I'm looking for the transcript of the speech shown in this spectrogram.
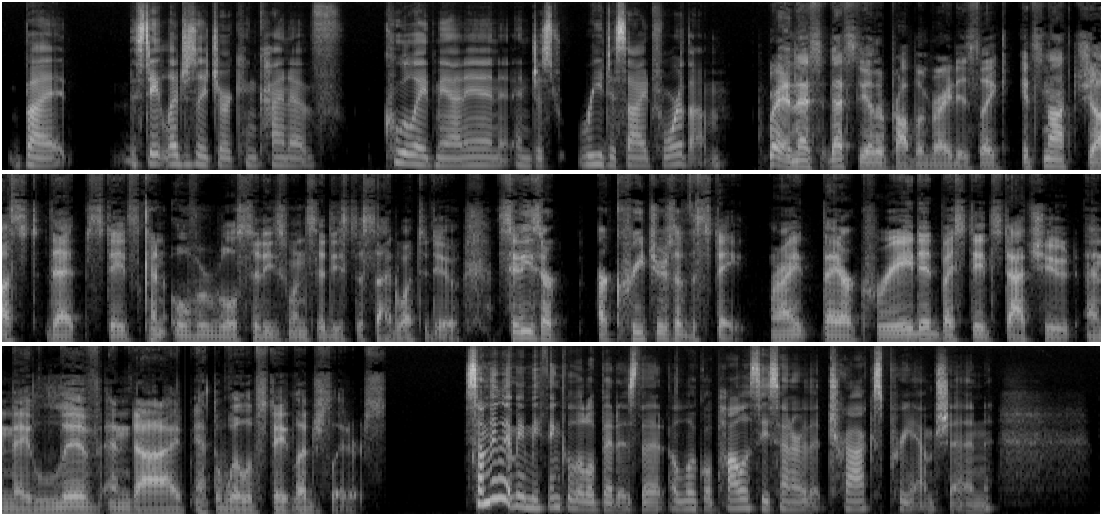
but the state legislature can kind of Kool-Aid man in and just redecide for them. Right, and that's that's the other problem, right? Is like it's not just that states can overrule cities when cities decide what to do. Cities are are creatures of the state, right? They are created by state statute and they live and die at the will of state legislators. Something that made me think a little bit is that a local policy center that tracks preemption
